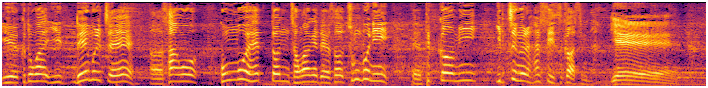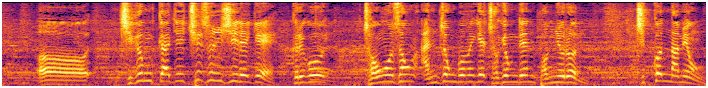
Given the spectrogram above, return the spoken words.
이, 그동안 이 뇌물죄 어, 상호 공모했던 정황에 대해서 충분히 예, 특검이 입증을 할 수 있을 것 같습니다. 예. 어, 지금까지 최순실에게 그리고 네. 정호성 안종범에게 적용된 법률은 직권남용,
